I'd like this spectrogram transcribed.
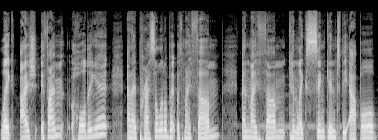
Like I sh- if I'm holding it and I press a little bit with my thumb and my thumb can like sink into the apple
